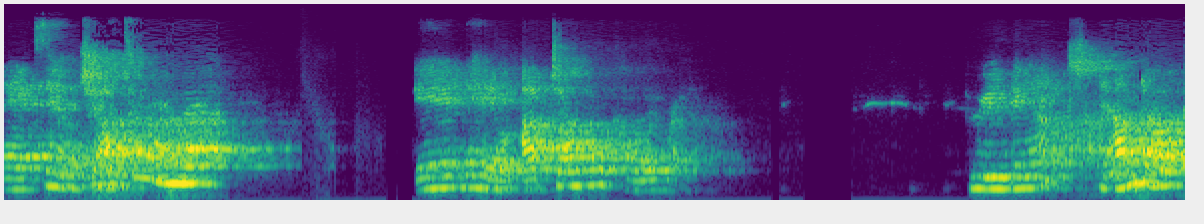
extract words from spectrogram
Exhale, chaturanga. Inhale, up dog, cobra. Breathing out, down dog.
